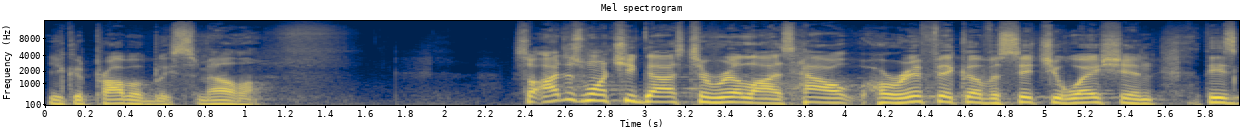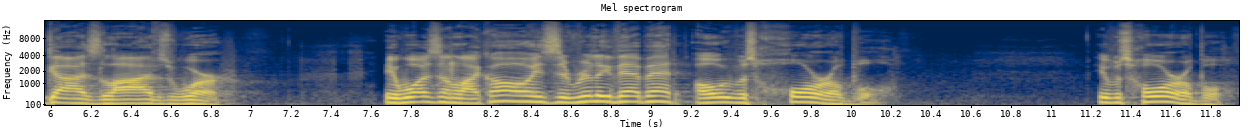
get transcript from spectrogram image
you could probably smell them. So I just want you guys to realize how horrific of a situation these guys' lives were. It wasn't like, oh, is it really that bad? Oh, it was horrible. It was horrible.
